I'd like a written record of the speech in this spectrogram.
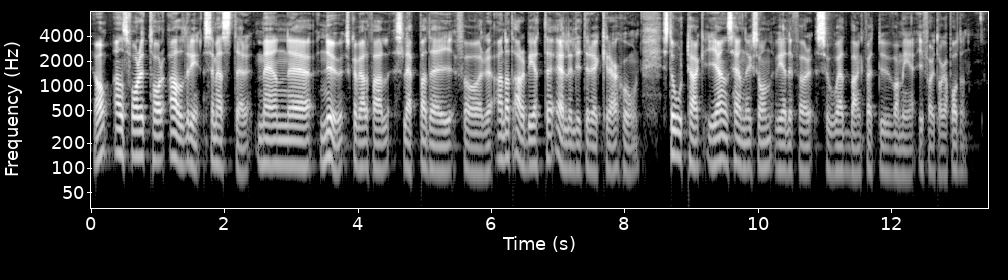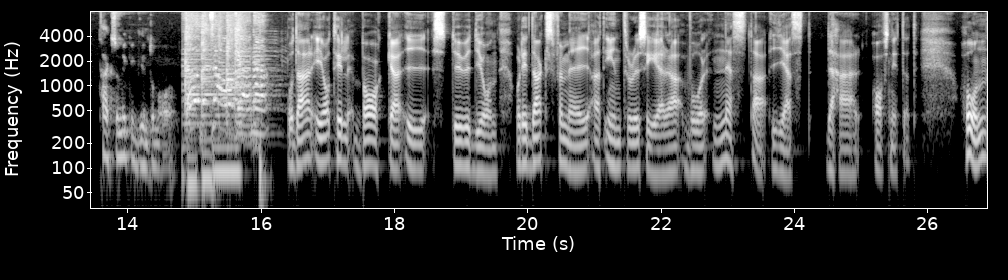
Ja, ansvaret tar aldrig semester, men eh, nu ska vi i alla fall släppa dig för annat arbete eller lite rekreation. Stort tack Jens Henriksson, vd för Swedbank för att du var med i Företagarpodden. Tack så mycket Günther Mård. Och där är jag tillbaka i studion och det är dags för mig att introducera vår nästa gäst det här avsnittet. Hon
